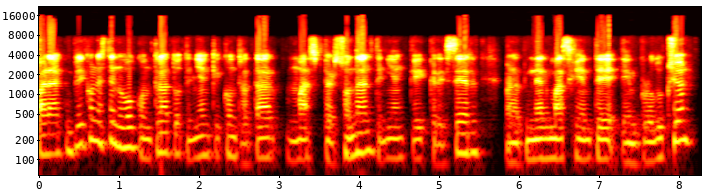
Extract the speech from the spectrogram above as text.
para cumplir con este nuevo contrato tenían que contratar más personal, tenían que crecer para tener más gente en producción.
